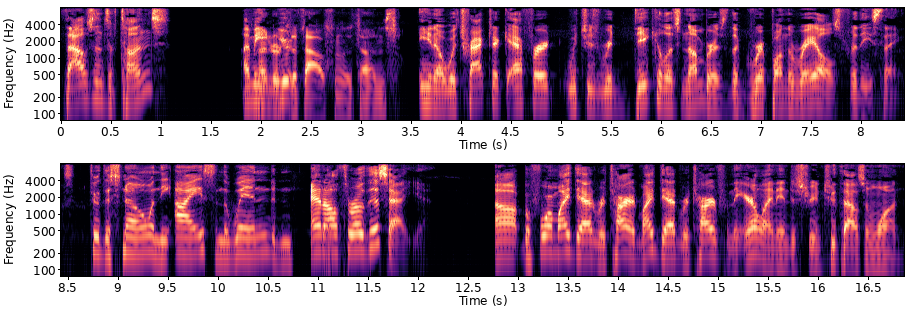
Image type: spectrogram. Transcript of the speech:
thousands of tons, I mean, Hundreds of thousands of tons. you know, with tractive effort, which is ridiculous numbers, the grip on the rails for these things. Through the snow and the ice and the wind and And I'll throw this at you. Uh, before my dad retired, my dad retired from the airline industry in 2001.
